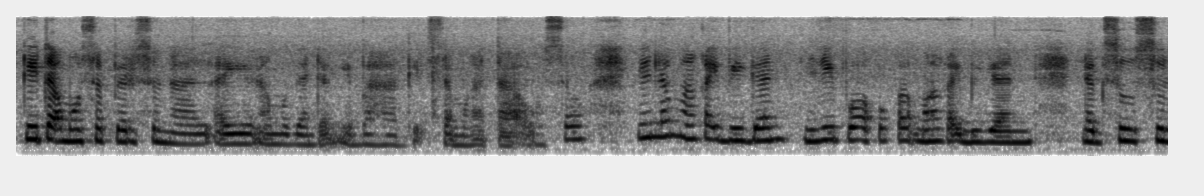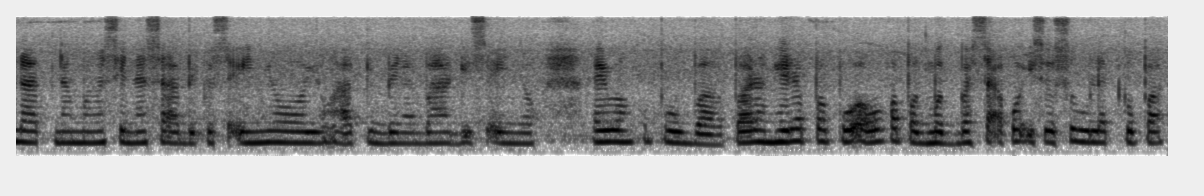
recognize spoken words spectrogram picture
kita mo sa personal ay yun ang magandang ibahagi sa mga tao. So, yun lang mga kaibigan. Hindi po ako mga kaibigan nagsusulat ng mga sinasabi ko sa inyo, yung aking binabahagi sa inyo. Aywan ko po ba, parang hirap pa po ako kapag magbasa ako, isusulat ko pa.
